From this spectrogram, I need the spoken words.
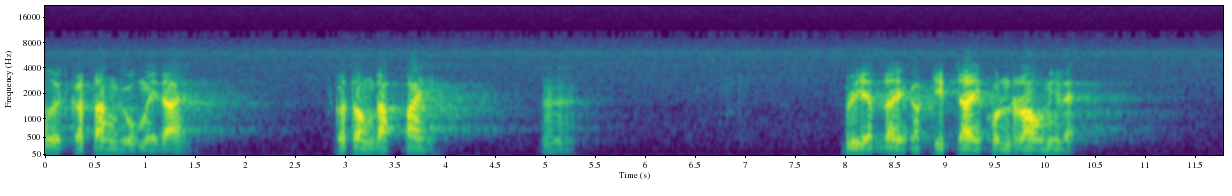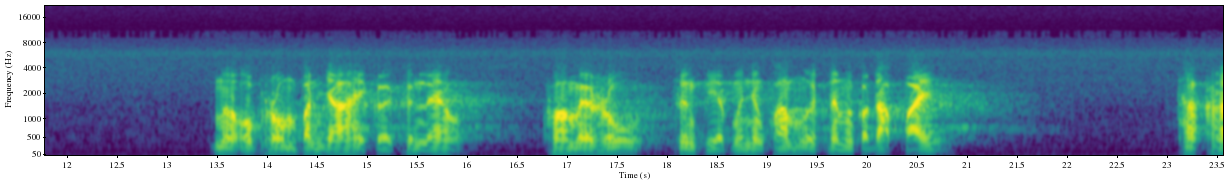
มืดก็ตั้งอยู่ไม่ได้ ก็ต้องดับไป อืม เปรียบได้กับจิตใจคนเรานี่แหละ เมื่ออบรมปัญญาให้เกิดขึ้นแล้ว ความไม่รู้ซึ่งเปรียบเหมือนอย่างความมืดนั่นมันก็ดับไป ถ้าใคร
